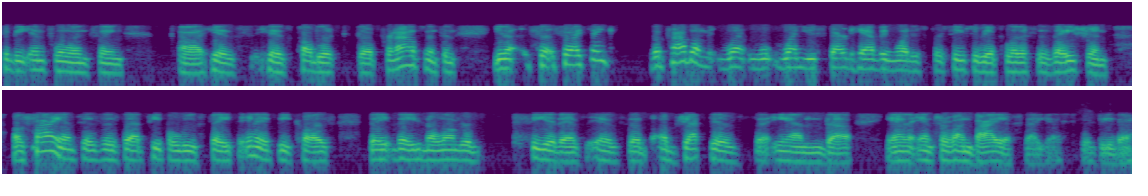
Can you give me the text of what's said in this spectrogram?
to be influencing uh, his his public uh, pronouncements, and you know, so so I think the problem when when you start having what is perceived to be a politicization of science is is that people lose faith in it because they they no longer see it as as objective and uh, and and sort of unbiased. I guess would be the.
